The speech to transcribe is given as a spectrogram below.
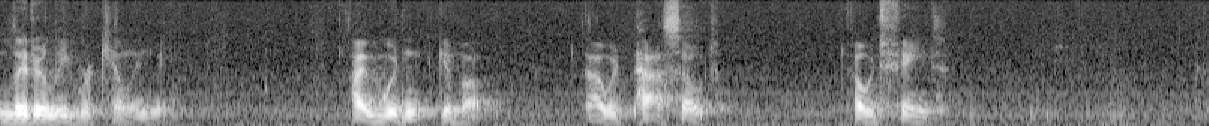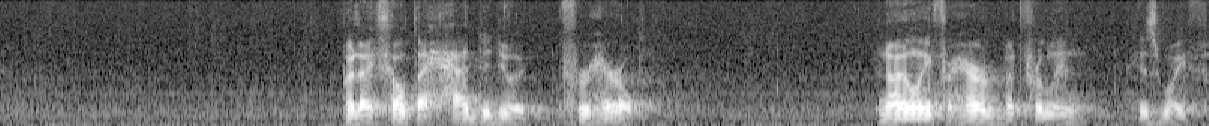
literally were killing me. I wouldn't give up. I would pass out. I would faint. But I felt I had to do it for Harold. And not only for Harold, but for Lynn, his wife.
